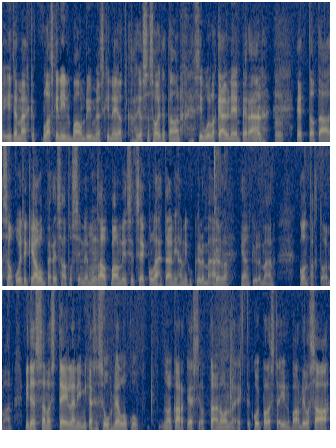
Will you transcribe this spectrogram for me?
itse mä ehkä lasken inboundiin myöskin ne, jotka, jossa soitetaan sivuilla käyneen perään. Mm, mm. Et tota, se on kuitenkin alun perin saatu sinne, mm. mutta outboundiin sit se, kun lähdetään ihan niin kuin kylmään, Kyllä. ihan kylmään kontaktoimaan. Miten sä sanoisit teillä, niin mikä se suhdeluku noin karkeasti ottaen on, että kuinka paljon sitä inboundilla saa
